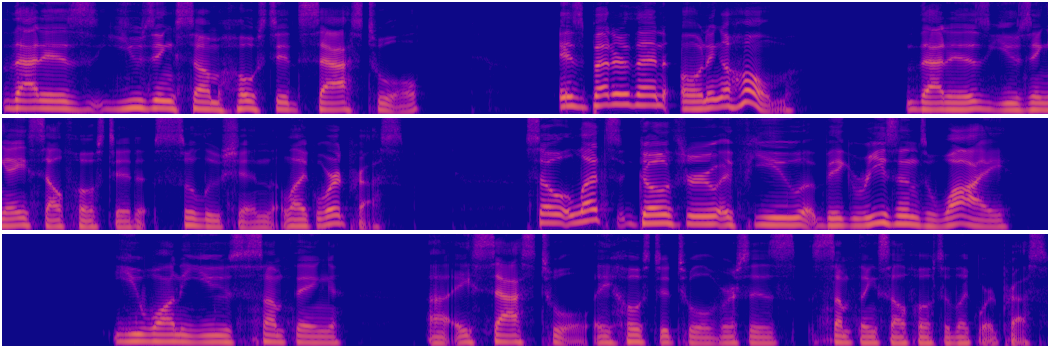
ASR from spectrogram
that is using some hosted SaaS tool is better than owning a home that is using a self hosted solution like WordPress. So let's go through a few big reasons why you want to use something, uh, a SaaS tool, a hosted tool versus something self hosted like WordPress.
